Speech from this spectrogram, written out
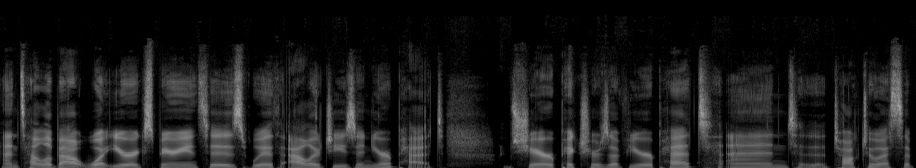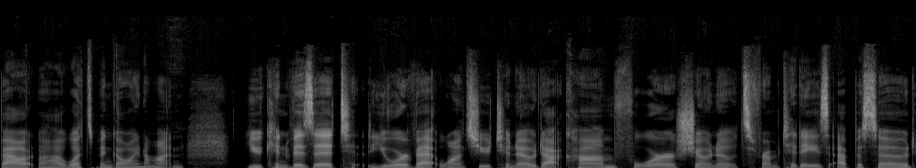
and tell about what your experience is with allergies in your pet. Share pictures of your pet and uh, talk to us about uh, what's been going on. You can visit yourvetwantsyoutoKnow.com for show notes from today's episode.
